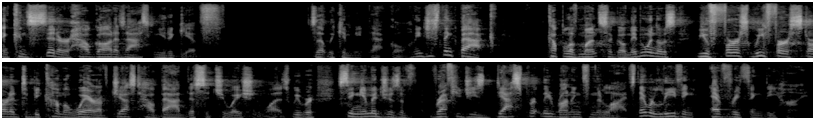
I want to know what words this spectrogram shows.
and consider how God is asking you to give so that we can meet that goal. I mean, just think back a couple of months ago, maybe when those you first we first started to become aware of just how bad this situation was. We were seeing images of refugees desperately running from their lives. They were leaving everything behind.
